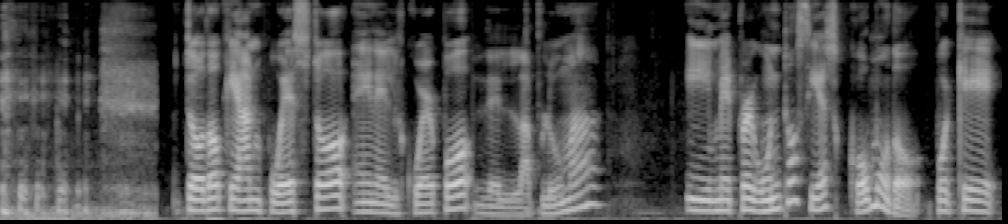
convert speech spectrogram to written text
Todo que han puesto en el cuerpo de la pluma. Y me pregunto si es cómodo. Porque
